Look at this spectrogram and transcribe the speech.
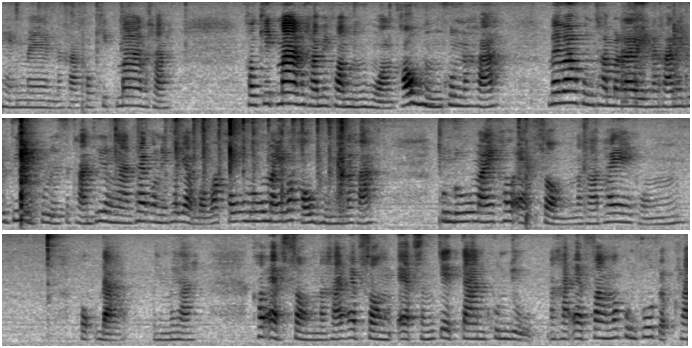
แฮงแมนนะคะเขาคิดมากนะคะเขาคิดมากนะคะ มีความหึงหวงเขาหึงคุณนะคะ ไม่ว่าคุณทำอะไรนะคะ ในพื้นที่ของคุณหรือสถานที่ทำงานไพ่คนนี้เขาอยากบอกว่าเขารู้ไหมว่าเขาหึงนะคะ คุณรู้ไหมเขาแอบส่องนะคะไพ่ของหกดาบเห็นไหมคะเขาแอบส่องนะคะ แอบส่องแอบสังเกตการคุณอยู่นะคะ แอบฟังว่าคุณพูดกับใคร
